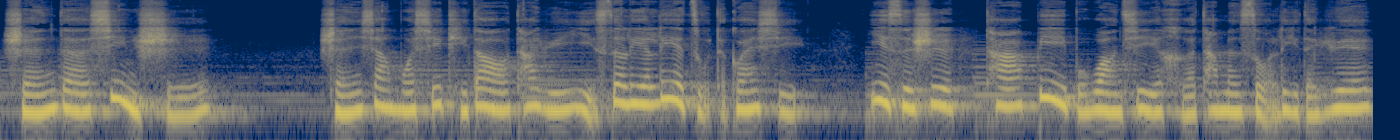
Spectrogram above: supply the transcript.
神的信实，神向摩西提到他与以色列列祖的关系，意思是，他必不忘记和他们所立的约，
